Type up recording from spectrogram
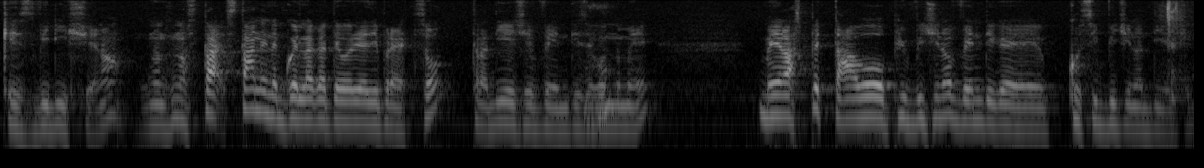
che svilisce, no? Non, non sta, sta in quella categoria di prezzo, tra 10 e 20 mhm. secondo mm-hmm. me. Me l'aspettavo più vicino a 20 che così vicino a 10.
